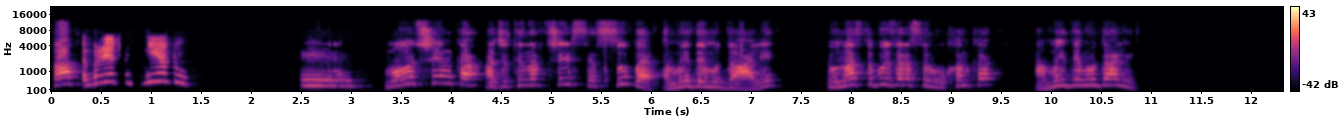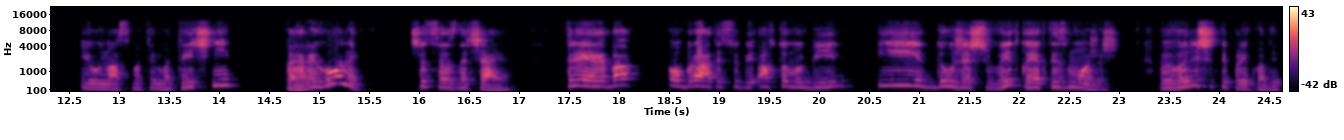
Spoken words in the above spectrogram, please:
Так, Таблеток нету. Молодчинка, адже ти навчився. Супер. А ми йдемо далі. І у нас з тобою зараз руханка, а ми йдемо далі. І у нас математичні перегони. Що це означає? Треба обрати собі автомобіль і дуже швидко, як ти зможеш, вирішити приклади,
